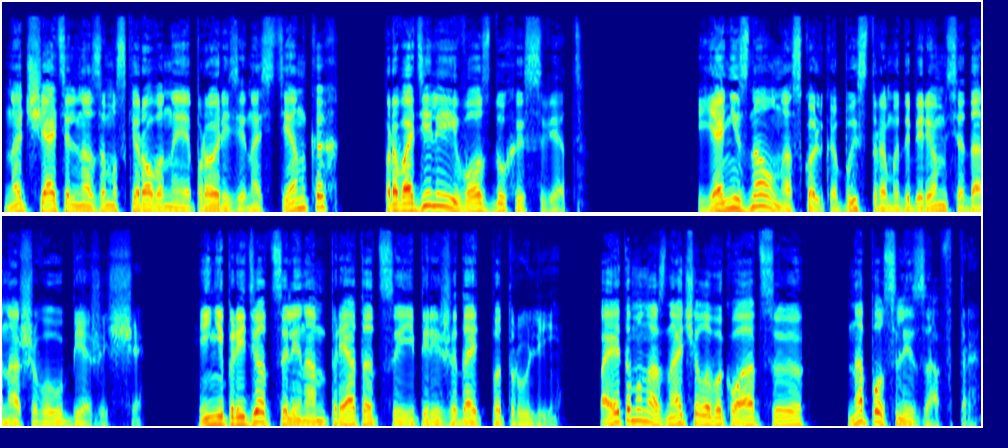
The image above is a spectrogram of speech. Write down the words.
но тщательно замаскированные прорези на стенках проводили и воздух, и свет. Я не знал, насколько быстро мы доберемся до нашего убежища, и не придется ли нам прятаться и пережидать патрули поэтому назначил эвакуацию на послезавтра.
